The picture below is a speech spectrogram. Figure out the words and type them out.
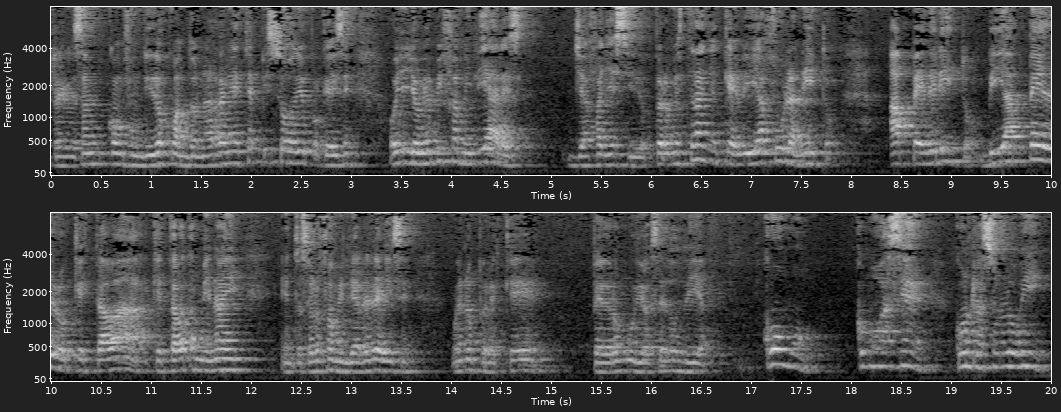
regresan confundidos cuando narran este episodio porque dicen, oye, yo vi a mis familiares ya fallecidos, pero me extraña que vi a fulanito, a Pedrito, vi a Pedro que estaba, que estaba también ahí. Entonces los familiares le dicen, bueno, pero es que Pedro murió hace dos días. ¿Cómo? ¿Cómo va a ser? Con razón lo vi,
